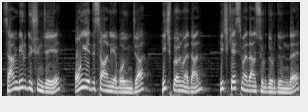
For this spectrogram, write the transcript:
sen bir düşünceyi 17 saniye boyunca hiç bölmeden, hiç kesmeden sürdürdüğünde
